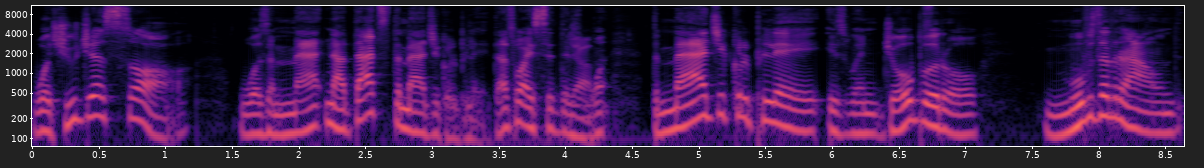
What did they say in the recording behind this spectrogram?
what you just saw was a ma- now that's the magical play. That's why I said there's Yeah. one. The magical play is when Joe Burrow moves around,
